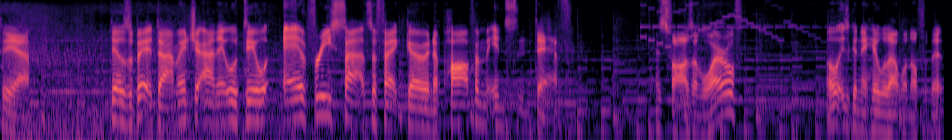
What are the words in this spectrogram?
So yeah, deals a bit of damage and it will deal every status effect going apart from instant death. As far as I'm aware of. Oh, he's going to heal that one off a bit.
